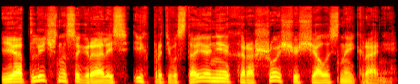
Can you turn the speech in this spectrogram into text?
и отлично сыгрались, их противостояние хорошо ощущалось на экране.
